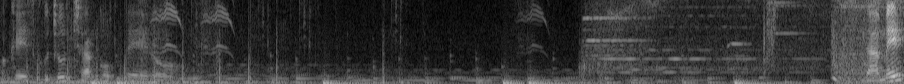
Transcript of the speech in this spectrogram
Ok, escucho un chango, pero... Dame.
